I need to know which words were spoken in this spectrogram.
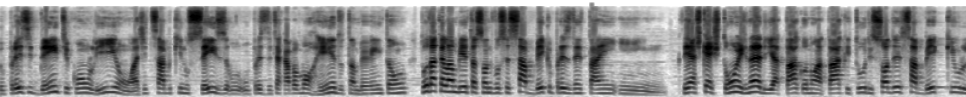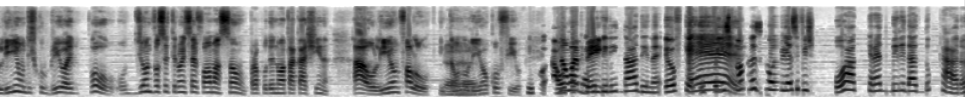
do presidente com o Leon. A gente sabe que no 6 o, o presidente acaba morrendo também. Então, toda aquela ambientação de você saber que o presidente tá em. em- tem as questões, né? De ataque ou não ataque e tudo. E só dele saber que o Leon descobriu. Aí, pô, de onde você tirou essa informação pra poder não atacar a China? Ah, o Leon falou. Então no Aham. Leon eu confio. Tipo, a Não outra é bem- credibilidade, né? Eu fiquei. É. Foi isso uma coisa que eu olhei assim e fiz. Porra, a credibilidade do cara.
